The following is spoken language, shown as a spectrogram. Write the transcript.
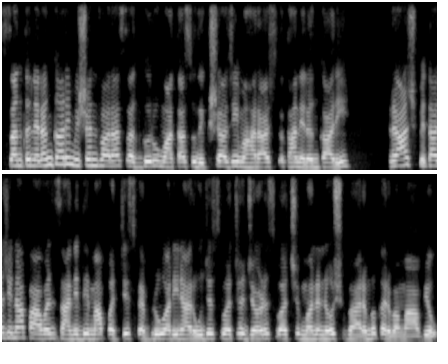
સંત નિરંકારી મિશન દ્વારા સદગુરુ માતા સુદીક્ષાજી મહારાજ તથા નિરંકારી રાજપિતાજીના પાવન સાનિધ્યમાં પચીસ ફેબ્રુઆરીના રોજ સ્વચ્છ જળ, સ્વચ્છ મનનો શુભારંભ કરવામાં આવ્યો.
